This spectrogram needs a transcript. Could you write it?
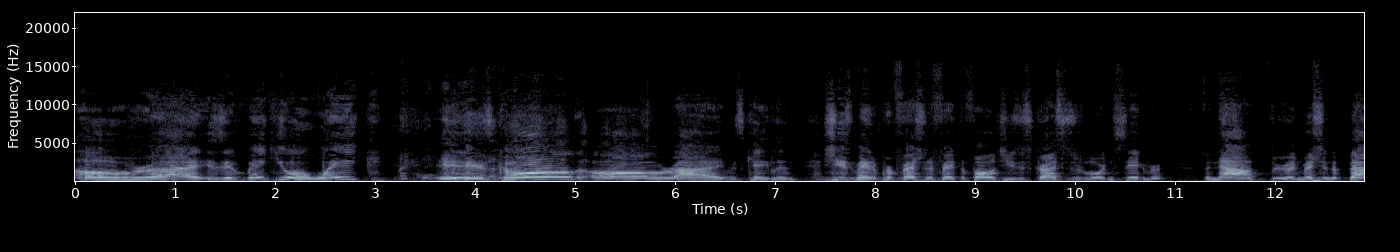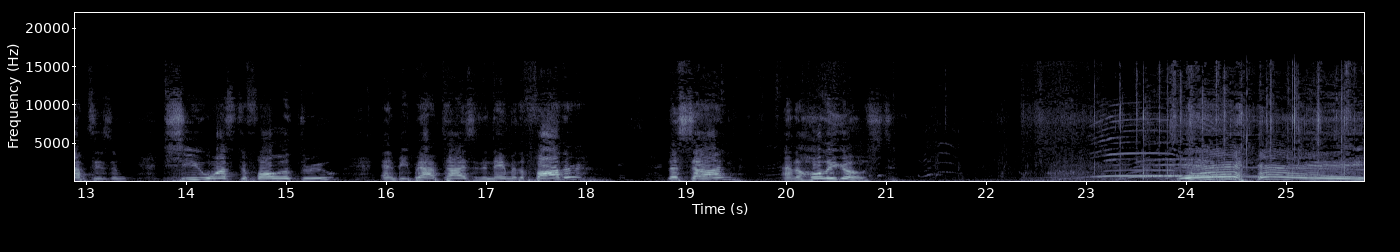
All right. Does it make you awake? It is cold. All right, Miss Caitlin. She's made a profession of faith to follow Jesus Christ as her Lord and Savior. But now, through admission of baptism, she wants to follow through and be baptized in the name of the Father, the Son, and the Holy Ghost. Yay!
